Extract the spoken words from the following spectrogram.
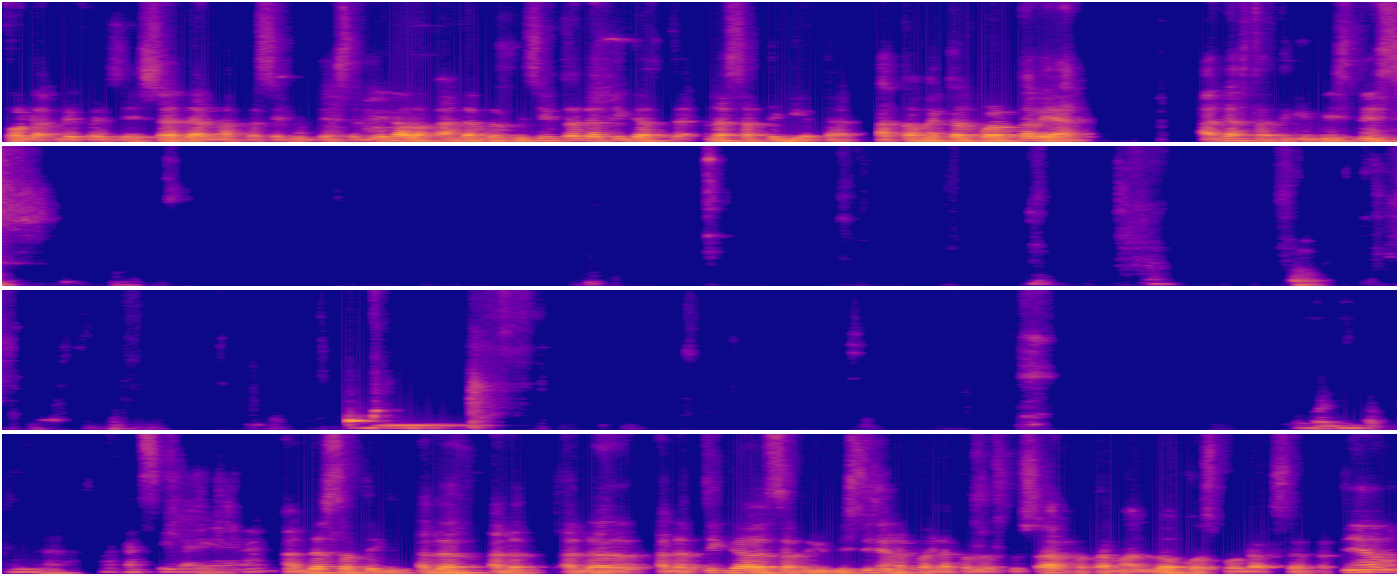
product differentiation, dan market segmentation. Jadi kalau Anda berbisnis itu ada tiga ada strategi. Atau Michael Porter ya, ada strategi bisnis. Kembali 40. Makasih Kak ya. Ada strategi ada ada ada ada tiga strategi bisnis yang dapat dilakukan oleh perusahaan. Pertama low cost production. Artinya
